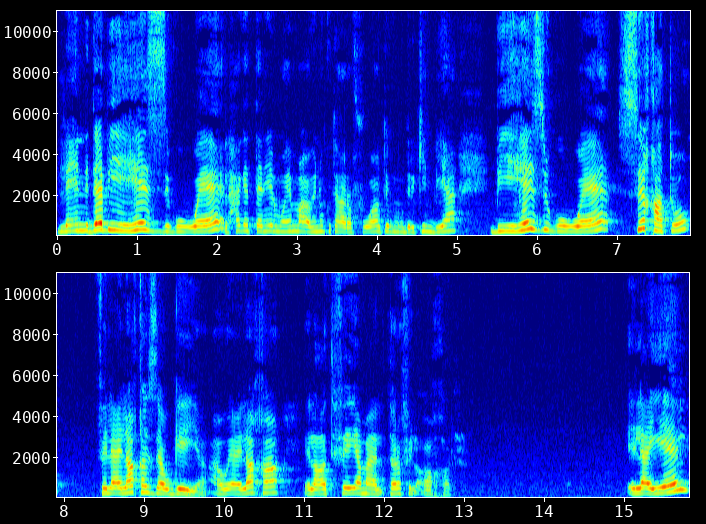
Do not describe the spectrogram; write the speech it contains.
لأن ده بيهز جواه الحاجة التانية المهمة أو إنكم تعرفوها وتبقوا مدركين بيها. بيهز جواه ثقته في العلاقة الزوجية أو العلاقة العاطفية مع الطرف الآخر. العيال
